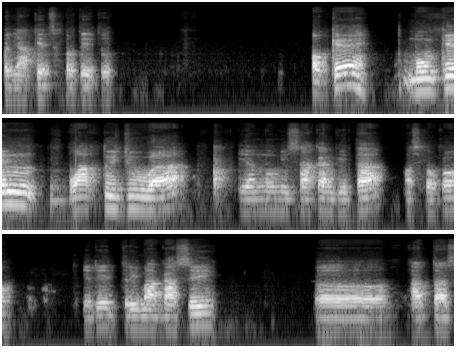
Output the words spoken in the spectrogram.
penyakit seperti itu. Oke, mungkin waktu juga yang memisahkan kita, Mas Koko. Jadi terima kasih eh, atas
